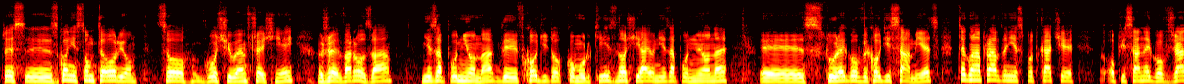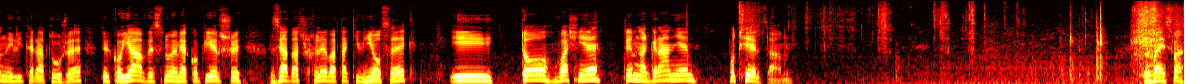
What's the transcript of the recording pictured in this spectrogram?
To jest y, zgodnie z tą teorią, co głosiłem wcześniej, że waroza niezapłoniona, gdy wchodzi do komórki, znosi jajo niezapłonione, z którego wychodzi samiec. Tego naprawdę nie spotkacie opisanego w żadnej literaturze, tylko ja wysnułem jako pierwszy zjadacz chleba taki wniosek i to właśnie tym nagraniem potwierdzam. Proszę Państwa,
